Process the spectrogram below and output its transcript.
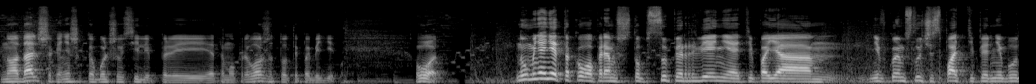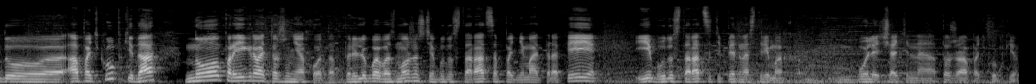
Ну а дальше, конечно, кто больше усилий при этому приложит, тот и победит. Вот. Ну, у меня нет такого прям, чтоб супер рвения, типа я ни в коем случае спать теперь не буду э, апать кубки, да, но проигрывать тоже неохота. При любой возможности буду стараться поднимать трофеи и буду стараться теперь на стримах более тщательно тоже апать кубки.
